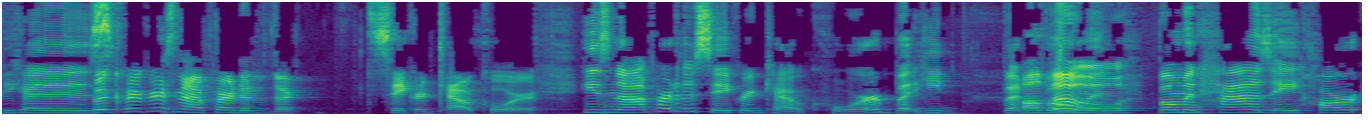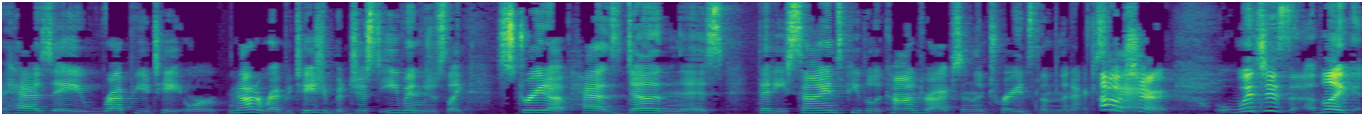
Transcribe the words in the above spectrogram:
Because But Kruger's not part of the Sacred Cow Corps. he's not part of the Sacred Cow Corps, but he. But Although- Bowman, Bowman has a heart, has a reputation, or not a reputation, but just even just like straight up has done this. That he signs people to contracts and then trades them the next Oh, day. sure. Which is like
